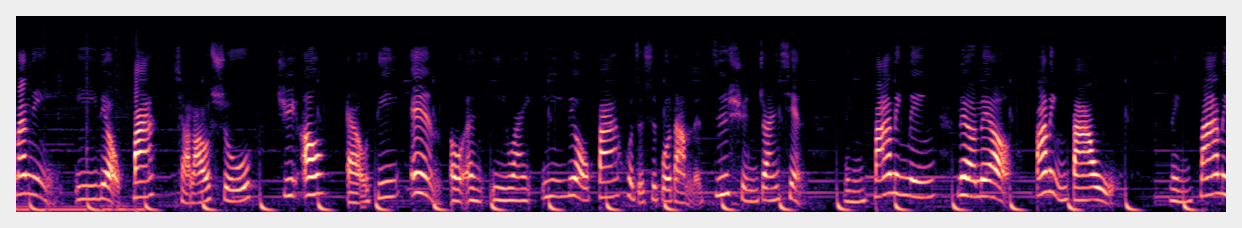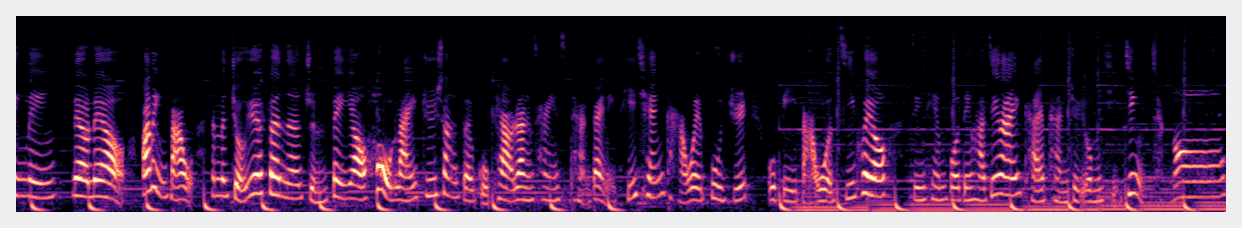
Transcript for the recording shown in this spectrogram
Money 一六八小老鼠 G O L D M O N E Y 一六八，或者是拨打我们的咨询专线零八零零六六八零八五零八零零六六八零八五。那么九月份呢，准备要后来居上的股票，让蔡因斯坦带你提前卡位布局，务必把握机会哦。今天拨电话进来，开盘就与我们一起进场哦。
